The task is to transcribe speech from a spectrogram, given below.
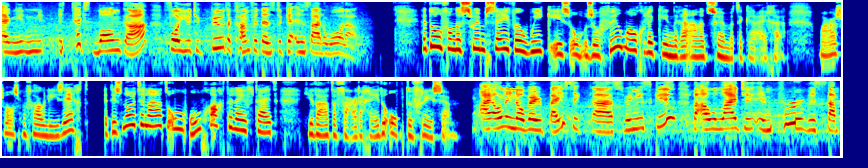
and it takes longer for you to build the confidence to get inside the water. Het doel van de Swim Saver Week is om zoveel mogelijk kinderen aan het zwemmen te krijgen. Maar zoals mevrouw Lee zegt, het is nooit te laat om ongeacht de leeftijd je watervaardigheden op te frissen. I only know very basic uh, swimming skill, but I would like to improve with some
